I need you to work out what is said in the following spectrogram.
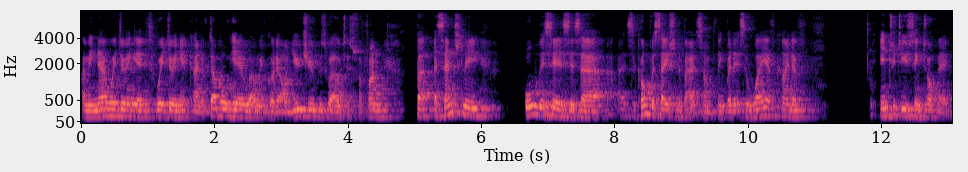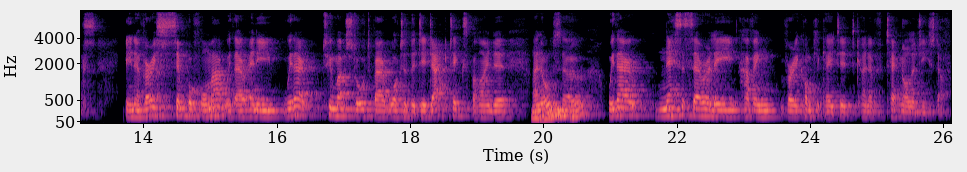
I mean, now we're doing it, we're doing it kind of double here where we've got it on YouTube as well, just for fun. But essentially, all this is is a, it's a conversation about something, but it's a way of kind of introducing topics in a very simple format without any without too much thought about what are the didactics behind it and mm-hmm. also without necessarily having very complicated kind of technology stuff.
